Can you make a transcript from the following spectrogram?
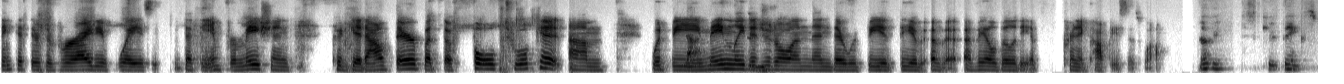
think that there's a variety of ways that the information could get out there but the full toolkit um, would be Yeah. mainly digital and then there would be the av- av- availability of printed copies as well Okay, thanks.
